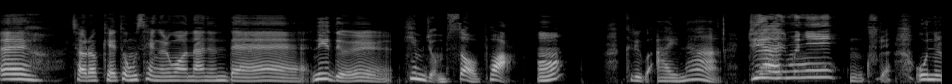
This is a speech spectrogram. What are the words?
에휴 저렇게 동생을 원하는데 니들 힘 좀 써봐 어? 그리고 아이나 예, 할머니. 응, 그래 오늘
